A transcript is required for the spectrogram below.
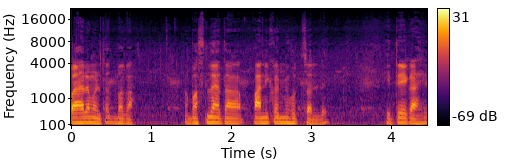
पाहायला मिळतात. बघा बसलं आता पाणी कमी होत चाललंय. इथे एक आहे.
